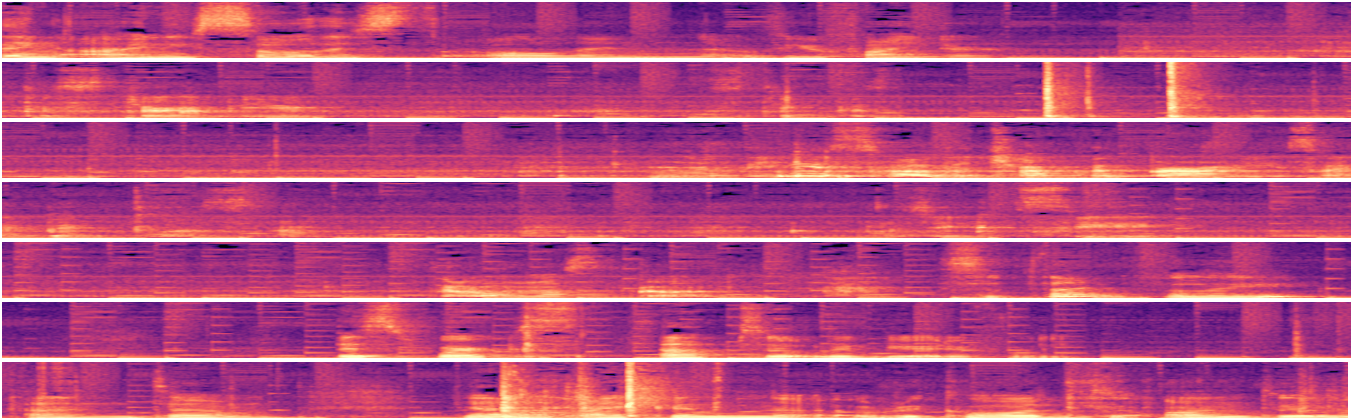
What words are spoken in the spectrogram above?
Thing, I only saw this all in Viewfinder. Disturb you. Stick this. Now these are the chocolate brownies I baked last night. As you can see, they're almost gone. So thankfully, this works absolutely beautifully. And um, yeah, I can record onto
